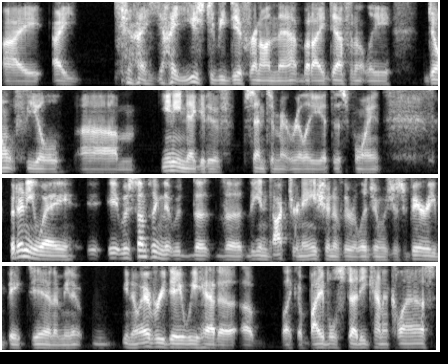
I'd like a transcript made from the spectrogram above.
I, I, I, I, used to be different on that, but I definitely don't feel um, any negative sentiment really at this point. But anyway, it, it was something that would, the the the indoctrination of the religion was just very baked in. I mean, it, you know, every day we had a, a like a Bible study kind of class,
